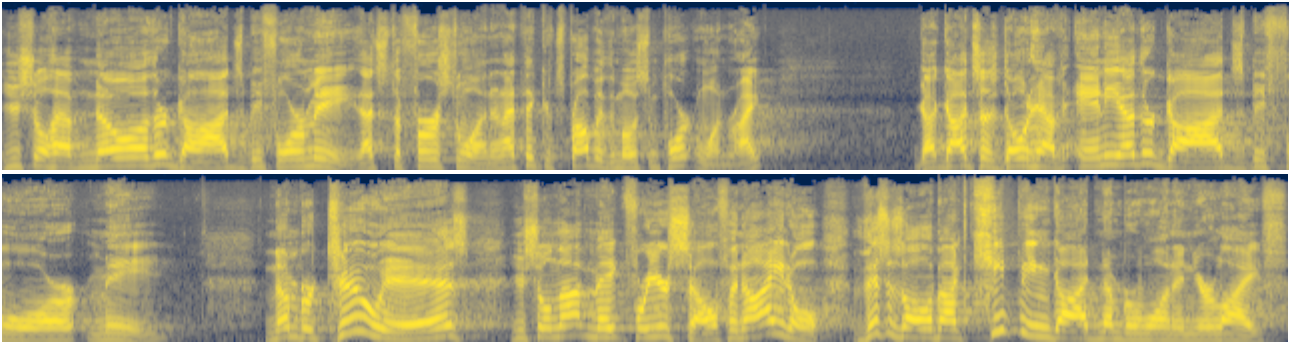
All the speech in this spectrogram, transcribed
You shall have no other gods before me. That's the first one. And I think it's probably the most important one, right? God says, Don't have any other gods before me. Number two is, you shall not make for yourself an idol. This is all about keeping God number one in your life.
